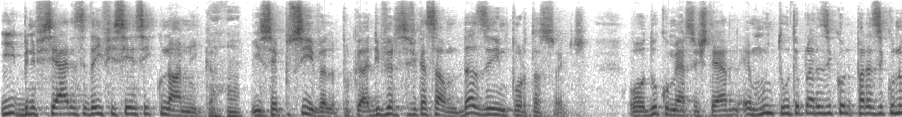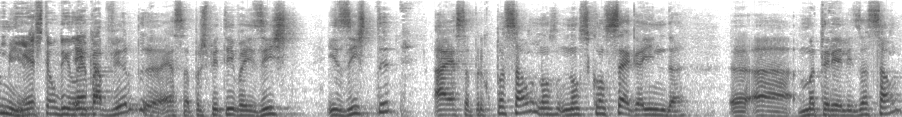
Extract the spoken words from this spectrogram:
e beneficiarem-se da eficiência económica. Uhum. Isso é possível porque a diversificação das importações ou do comércio externo é muito útil para as, para as economias. E este é um dilema. Em Cabo Verde, essa perspectiva existe, existe há essa preocupação, não, não se consegue ainda uh, a materialização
